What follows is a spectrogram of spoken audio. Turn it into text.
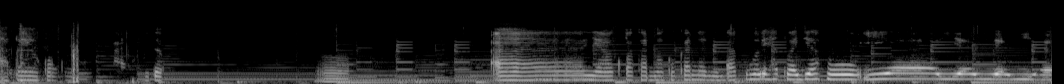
apa yang aku lakukan? Gitu. Heeh. Ah, yang aku akan lakukan adalah aku melihat wajahmu. Iya, iya, iya, iya.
